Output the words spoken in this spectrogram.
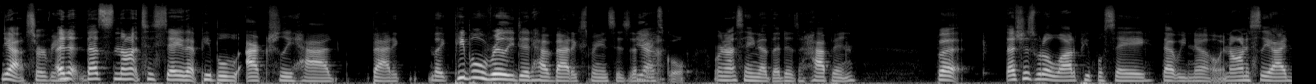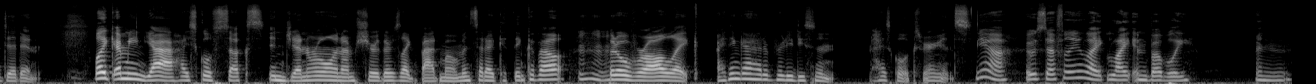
Yeah. serving. And that's not to say that people actually had bad, like people really did have bad experiences in Yeah. high school. We're not saying that that doesn't happen, but that's just what a lot of people say that we know. And honestly, I didn't. Like, I mean, yeah, high school sucks in general, and I'm sure there's like bad moments that I could think about. Mhm. But overall, like, I think I had a pretty decent high school experience. Yeah, it was definitely like light and bubbly. And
